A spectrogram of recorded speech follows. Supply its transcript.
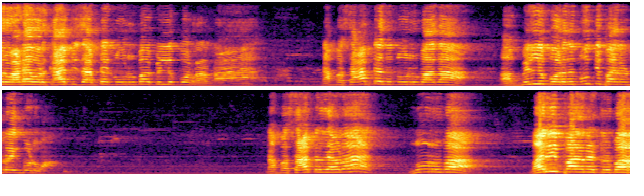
ஒரு வடை ஒரு காபி சாப்பிட்டா நூறுரூபா பில்லு போடுறான்னா. நம்ம சாப்பிட்டது நூறுரூபா தான். அவன் பில்லு போடுறது நூற்றி பதினெட்டு ரூபாய்க்கு போடுவான். நம்ம சாப்பிட்டது எவ்வளோ நூறுரூபா வரி பதினெட்டு ரூபா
